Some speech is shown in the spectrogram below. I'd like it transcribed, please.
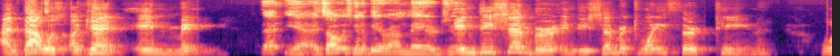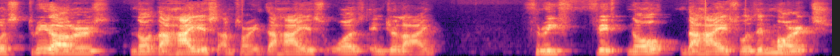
and that was again in May. That yeah, it's always gonna be around May or June. In December, in December 2013, was three dollars. No, the highest. I'm sorry, the highest was in July. Three fifty. No, the highest was in March.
